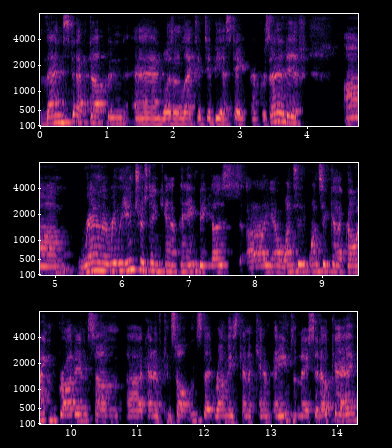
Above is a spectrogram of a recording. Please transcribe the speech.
then stepped up and, and was elected to be a state representative um, ran a really interesting campaign because uh, you know once it once it got going, brought in some uh, kind of consultants that run these kind of campaigns, and they said, okay,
